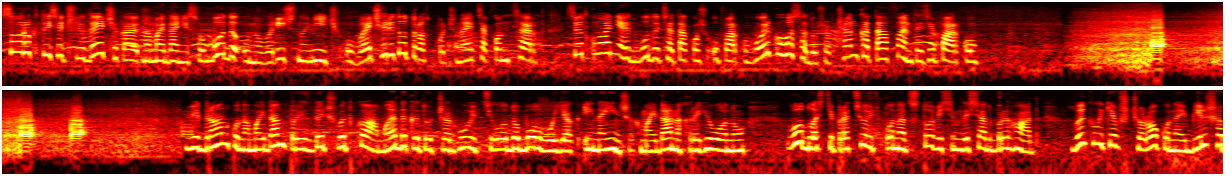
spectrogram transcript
40 тисяч людей чекають на Майдані Свободи у новорічну ніч. Увечері тут розпочнеться концерт. Святкування відбудуться також у парку Горького, саду Шевченка та фентезі парку. Від ранку на майдан приїздить швидка. Медики тут чергують цілодобово, як і на інших майданах регіону. В області працюють понад 180 бригад. Викликів щороку найбільше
